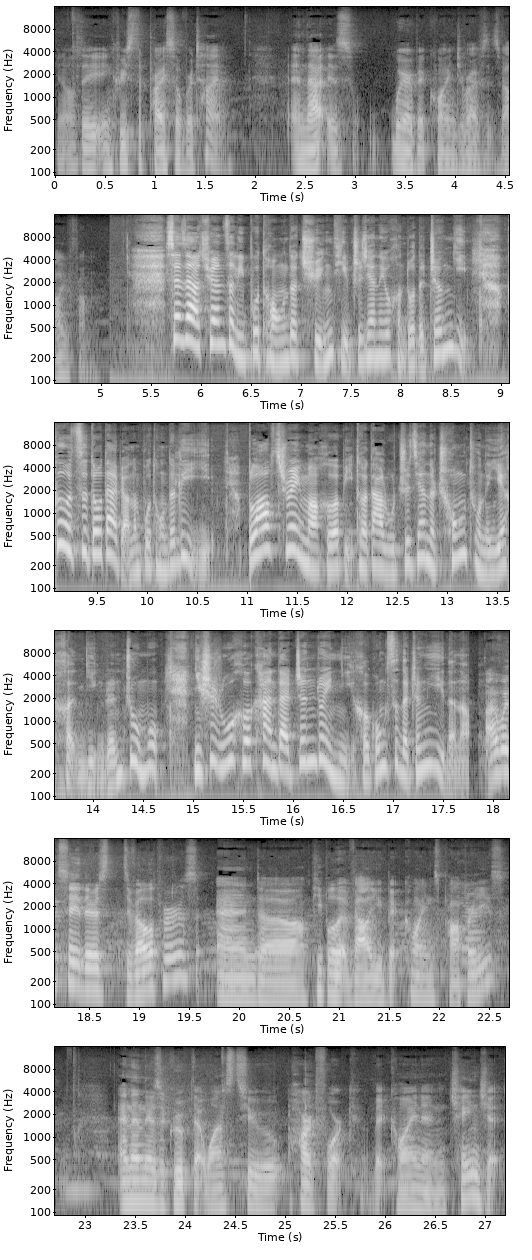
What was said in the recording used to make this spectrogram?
you know, they increase the price over time, and that is where Bitcoin derives its value from. 现在圈子里不同的群体之间呢有很多的争议，各自都代表了不同的利益。Blockstream 和比特大陆之间的冲突呢也很引人注目。你是如何看待针对你和公司的争议的呢？I would say there's developers and uh, people that value Bitcoin's properties, and then there's a group that wants to hard fork Bitcoin and change it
